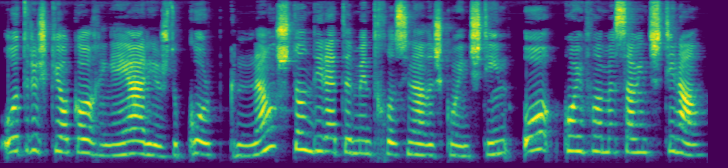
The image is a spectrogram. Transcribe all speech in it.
outras que ocorrem em áreas do corpo que não estão diretamente relacionadas com o intestino ou com a inflamação intestinal.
